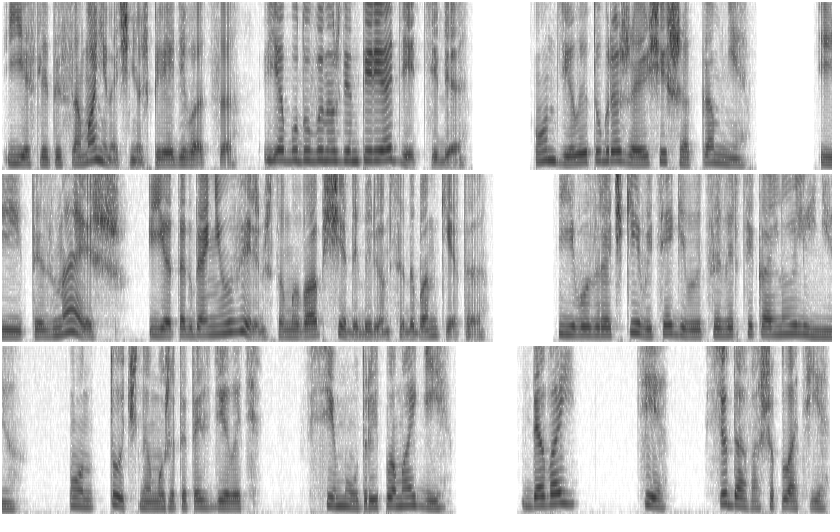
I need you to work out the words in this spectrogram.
Если ты сама не начнешь переодеваться, я буду вынужден переодеть тебя. Он делает угрожающий шаг ко мне. И ты знаешь, я тогда не уверен, что мы вообще доберемся до банкета. Его зрачки вытягиваются в вертикальную линию. Он точно может это сделать. Всемудрый, помоги. Давай те, сюда ваше платье.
